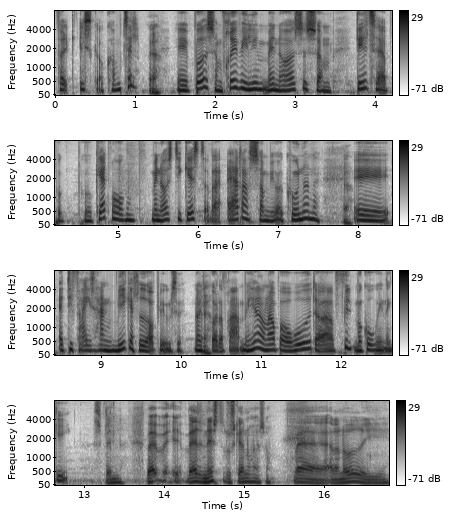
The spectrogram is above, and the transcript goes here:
folk elsker at komme til. Ja. Øh, både som frivillige, men også som deltager på på catwalken, men også de gæster, der er der, som jo er kunderne, ja. øh, at de faktisk har en mega fed oplevelse, når ja. de går derfra med hænderne op over hovedet og fyldt med god energi. Spændende. Hvad, hvad er det næste, du skal nu her så? Hvad, er der noget i...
